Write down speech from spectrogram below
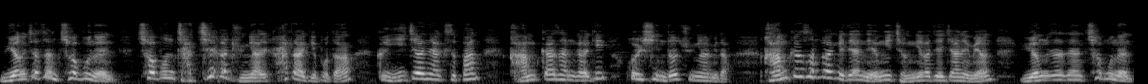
위험자산 처분은 처분 자체가 중요하다기보다 그 이전에 학습한 감가상각이 훨씬 더 중요합니다. 감가상각에 대한 내용이 정리가 되지 않으면 유형자산 처분은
